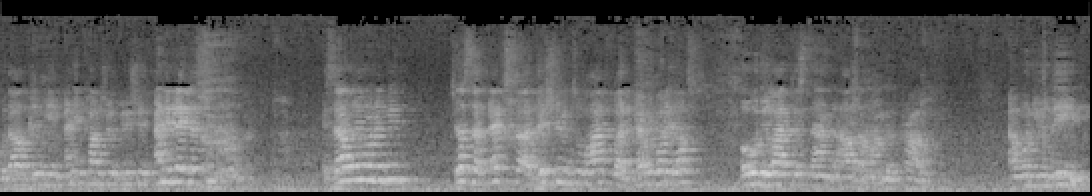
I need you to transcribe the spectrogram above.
without leaving any contribution, any legacy? Is that what you want to be? Just an extra addition to life like everybody else? Or would you like to stand out among the crowd? And when you leave,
